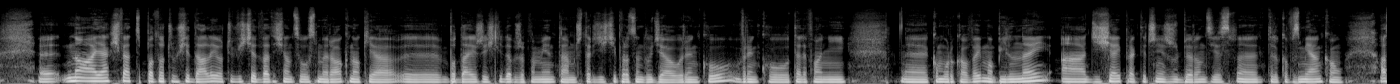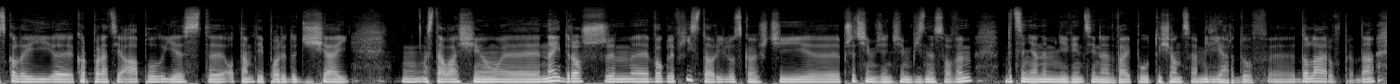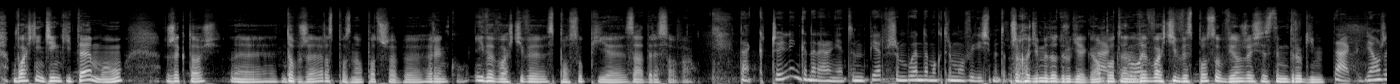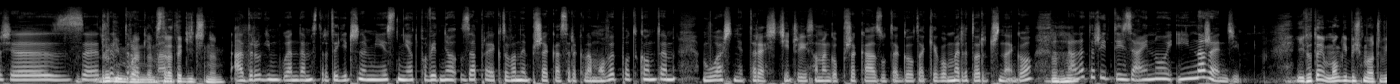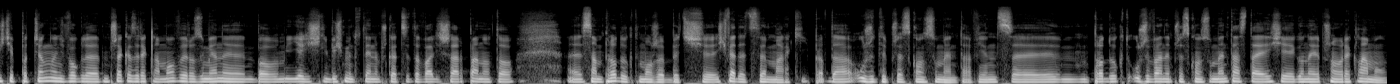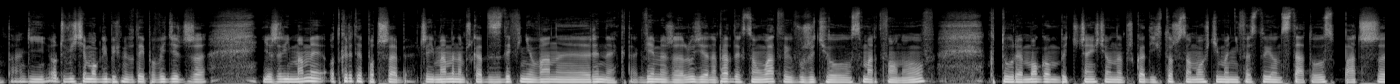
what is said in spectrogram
No a jak świat potoczył się dalej? Oczywiście 2008 rok, Nokia y, bodajże, jeśli dobrze pamiętam, 40% udziału rynku, w rynku telefonii y, komórkowej, mobilnej, a dzisiaj praktycznie rzecz biorąc jest y, tylko wzmianką. A z kolei korporacja Apple jest od tamtej pory do dzisiaj stała się e, najdroższym e, w ogóle w historii ludzkości e, przedsięwzięciem biznesowym, wycenianym mniej więcej na 2,5 tysiąca miliardów dolarów, prawda? Właśnie dzięki temu, że ktoś dobrze rozpoznał potrzeby rynku i we właściwy sposób je zaadresował. Tak, czyli generalnie tym pierwszym błędem, o którym mówiliśmy, to Przechodzimy do drugiego, tak, bo ten we właściwy sposób wiąże się z tym drugim. Tak, wiąże się z drugim błędem drugim, strategicznym. A drugim błędem strategicznym jest nieodpowiednio zaprojektowany przekaz reklamowy, pod kątem właśnie treści, czyli samego przekazu, tego takiego merytorycznego, mhm. ale też i designu i narzędzi. I tutaj moglibyśmy oczywiście podciągnąć w ogóle przekaz reklamowy rozumiany, bo jeśli byśmy tutaj na przykład cytowali Sharpa, no to e, sam produkt może być świadectwem marki, prawda, użyty przez konsumenta, więc e, produkt używany przez konsumenta staje się jego najlepszą reklamą, tak? I oczywiście moglibyśmy tutaj powiedzieć, że jeżeli mamy odkryte potrzeby, czyli mamy na przykład zdefiniowany rynek, tak, wiemy, że ludzie naprawdę chcą łatwych w użyciu smartfonów, które mogą być częścią na przykład ich tożsamości, manifestując status, patrz,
